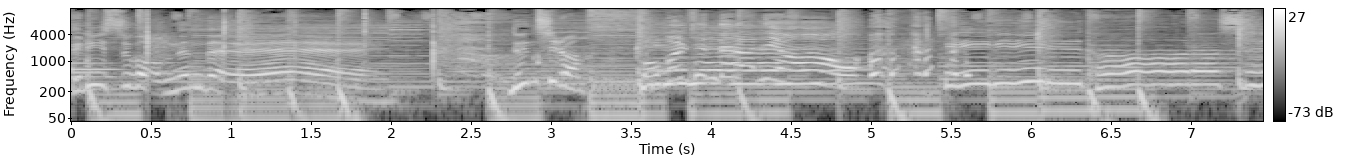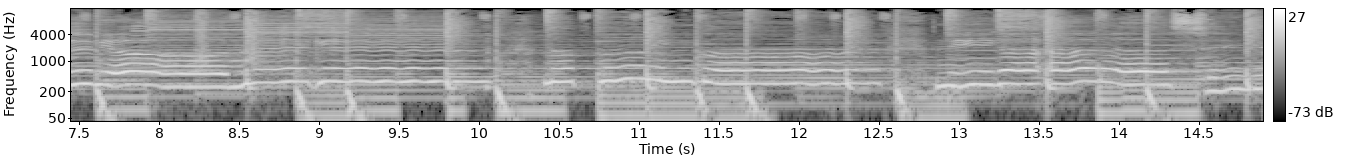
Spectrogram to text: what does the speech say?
드릴 수가 없는데. 눈치로. 먹을 텐데라니요. 이 길을 걸었으면 내게 너뿐인 걸 네가 알았으면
